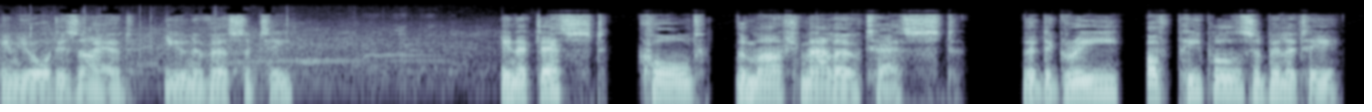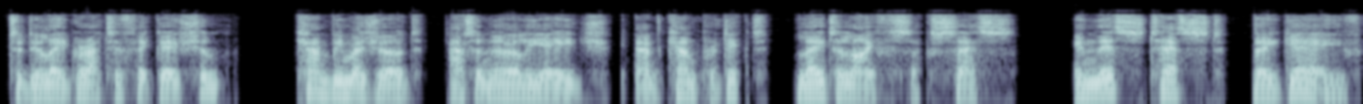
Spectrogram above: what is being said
in your desired, university. In a test, called, the marshmallow test, the degree, of people's ability, to delay gratification, can be measured, at an early age, and can predict, later life success. In this test, they gave,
